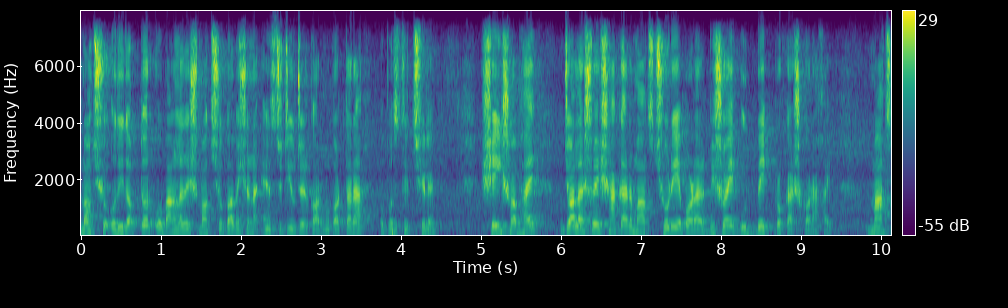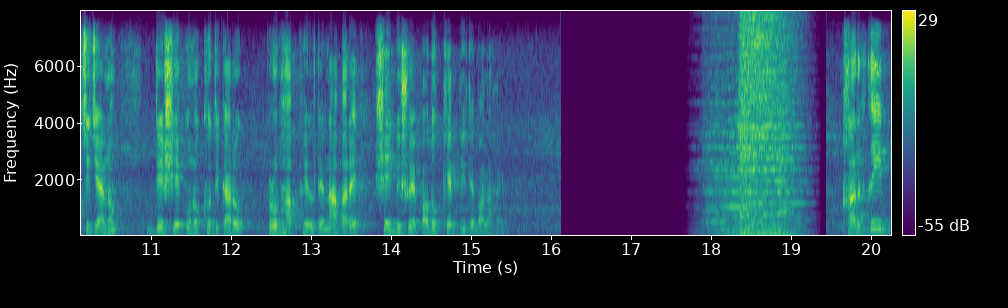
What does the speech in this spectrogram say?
মৎস্য অধিদপ্তর ও বাংলাদেশ মৎস্য গবেষণা ইনস্টিটিউটের কর্মকর্তারা উপস্থিত ছিলেন। সেই সভায় জলাশয়ে সাকার মাছ ছড়িয়ে পড়ার বিষয়ে উদ্বেগ প্রকাশ করা হয়। মাছটি যেন দেশে কোনো ক্ষতিকারক প্রভাব ফেলতে না পারে, সেই বিষয়ে পদক্ষেপ নিতে বলা হয়। খার্কিব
